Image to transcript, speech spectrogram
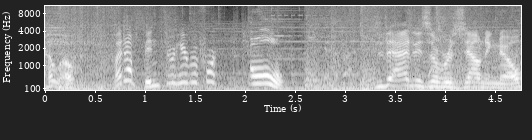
Hello. Have I not been through here before? Oh! That is a resounding no.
